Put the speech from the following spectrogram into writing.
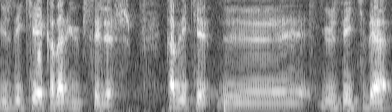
%2'ye kadar yükselir. Tabii ki eee %2'de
